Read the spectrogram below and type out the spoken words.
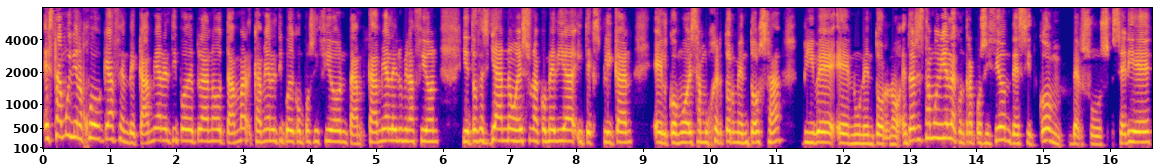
está muy bien el juego que hacen de cambiar el tipo de plano, cambian el tipo de composición, cambian la iluminación y entonces ya no es una comedia y te explican el cómo esa mujer tormentosa vive en un entorno. Entonces está muy bien la contraposición de sitcom versus serie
